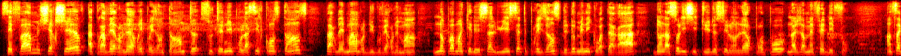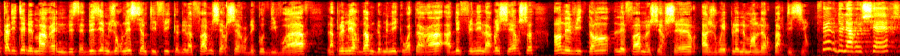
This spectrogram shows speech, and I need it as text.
ces femmes chercheurs, à travers leurs représentantes, soutenues pour la circonstance par des membres du gouvernement, n'ont pas manqué de saluer cette présence de Dominique Ouattara, dont la sollicitude, selon leurs propos, n'a jamais fait défaut. En sa qualité de marraine de cette deuxième journée scientifique de la femme chercheur de Côte d'Ivoire, la première dame Dominique Ouattara a défini la recherche en invitant les femmes chercheurs à jouer pleinement leur partition. Faire de la recherche,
